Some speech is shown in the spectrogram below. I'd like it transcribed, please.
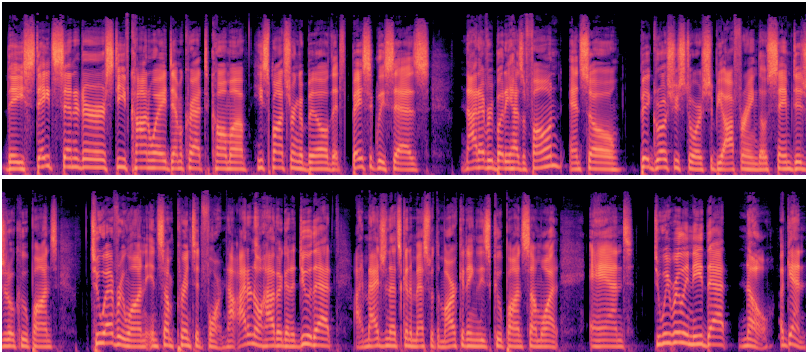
the state senator Steve Conway, Democrat Tacoma, he's sponsoring a bill that basically says not everybody has a phone, and so big grocery stores should be offering those same digital coupons to everyone in some printed form. Now, I don't know how they're going to do that. I imagine that's going to mess with the marketing of these coupons somewhat. And do we really need that? No. Again,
